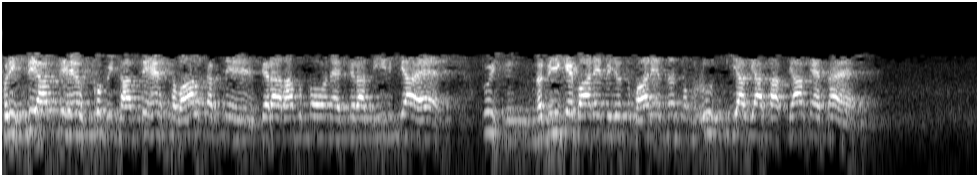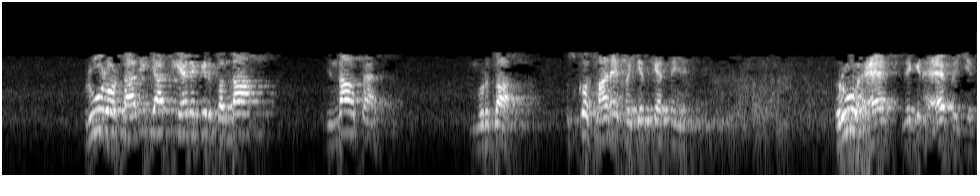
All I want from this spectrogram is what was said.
فرشتے آتے ہیں، اس کو بٹھاتے ہیں، سوال کرتے ہیں، تیرا رب کون ہے؟ تیرا دین کیا ہے؟ تو اس نبی کے بارے میں جو تمہارے اندر مخلوط کیا گیا تھا، کیا کہتا ہے؟ روح لوٹا دی جاتی ہے، لیکن بندہ زندہ ہوتا ہے، مردہ۔ اس کو سارے میت کہتے ہیں۔ روح ہے، لیکن ہے میت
